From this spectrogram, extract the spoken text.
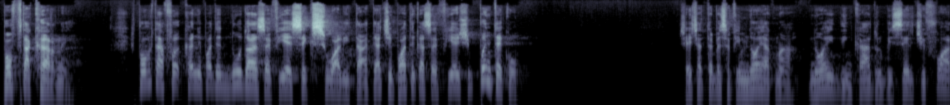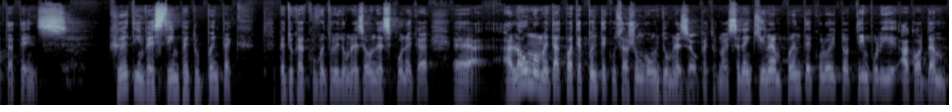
pofta cărnei. Și pofta cărnei poate nu doar să fie sexualitatea, ci poate ca să fie și pântecul. Și aici trebuie să fim noi acum, noi din cadrul bisericii foarte atenți. Cât investim pentru pântec? Pentru că cuvântul lui Dumnezeu ne spune că la un moment dat poate pântecul să ajungă un Dumnezeu pentru noi, să ne închinăm pântecului, tot timpul îi acordăm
